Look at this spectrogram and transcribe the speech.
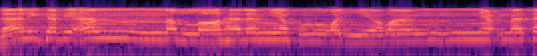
ذلك بأن الله لم يكن مغيرا نعمة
